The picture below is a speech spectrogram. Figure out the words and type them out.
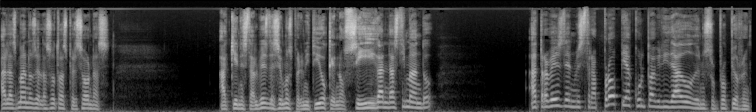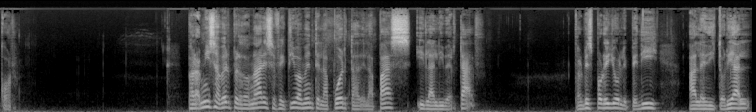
a las manos de las otras personas, a quienes tal vez les hemos permitido que nos sigan lastimando, a través de nuestra propia culpabilidad o de nuestro propio rencor. Para mí saber perdonar es efectivamente la puerta de la paz y la libertad. Tal vez por ello le pedí a la editorial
